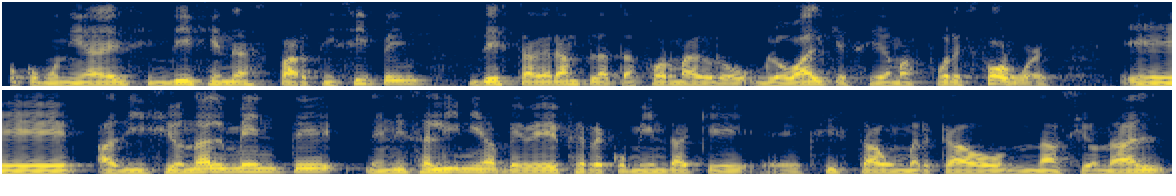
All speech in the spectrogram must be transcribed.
o comunidades indígenas, participen de esta gran plataforma global que se llama Forest Forward. Eh, adicionalmente, en esa línea, BBF recomienda que exista un mercado nacional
